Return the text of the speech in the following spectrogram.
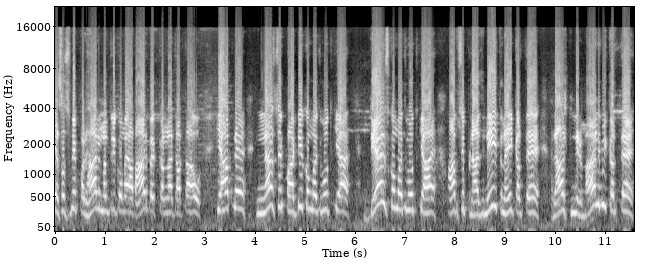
यशस्वी प्रधानमंत्री को मैं आभार व्यक्त करना चाहता हूँ कि आपने न सिर्फ़ पार्टी को मज़बूत किया है, देश को मज़बूत किया है, आप सिर्फ़ राजनीति नहीं करते हैं, राष्ट्र निर्माण भी करते हैं।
